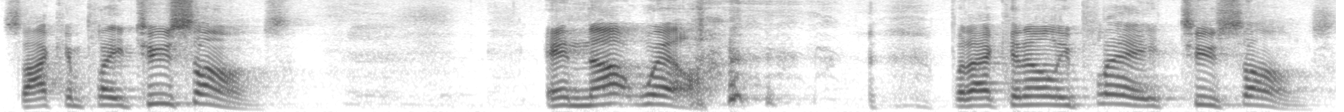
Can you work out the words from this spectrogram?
So I can play two songs. and not well. but I can only play two songs.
